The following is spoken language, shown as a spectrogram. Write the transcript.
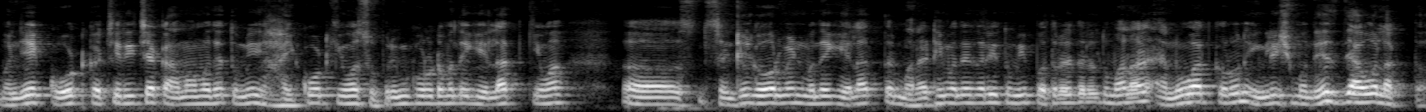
म्हणजे कोर्ट कचेरीच्या कामामध्ये तुम्ही हायकोर्ट किंवा सुप्रीम कोर्टमध्ये गेलात किंवा सेंट्रल गव्हर्नमेंटमध्ये गेलात तर मराठीमध्ये जरी तुम्ही पत्र तर तुम्हाला अनुवाद करून इंग्लिशमध्येच द्यावं लागतं.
